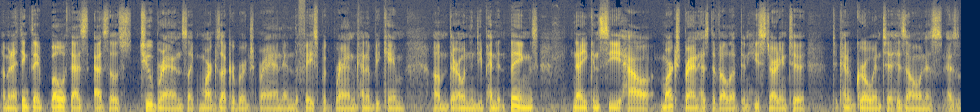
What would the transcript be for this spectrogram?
I mean, I think they both, as as those two brands, like Mark Zuckerberg's brand and the Facebook brand, kind of became um, their own independent things. Now you can see how Mark's brand has developed, and he's starting to to kind of grow into his own as as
